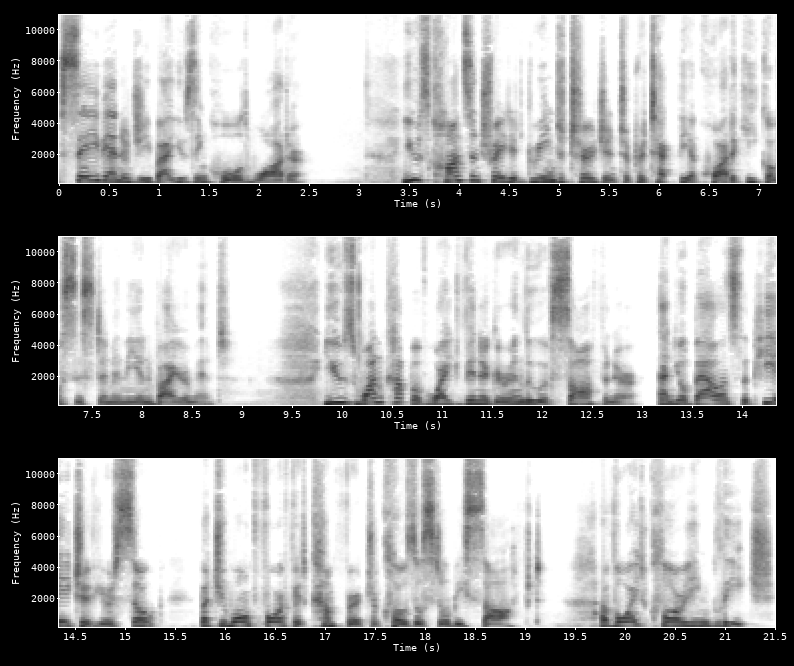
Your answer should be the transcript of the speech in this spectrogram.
Save energy by using cold water. Use concentrated green detergent to protect the aquatic ecosystem and the environment. Use one cup of white vinegar in lieu of softener, and you'll balance the pH of your soap, but you won't forfeit comfort. Your clothes will still be soft. Avoid chlorine bleach.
